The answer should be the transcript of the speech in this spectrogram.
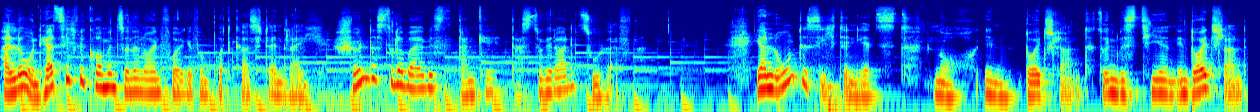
Hallo und herzlich willkommen zu einer neuen Folge vom Podcast Steinreich. Schön, dass du dabei bist. Danke, dass du gerade zuhörst. Ja, lohnt es sich denn jetzt noch in Deutschland zu investieren, in Deutschland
